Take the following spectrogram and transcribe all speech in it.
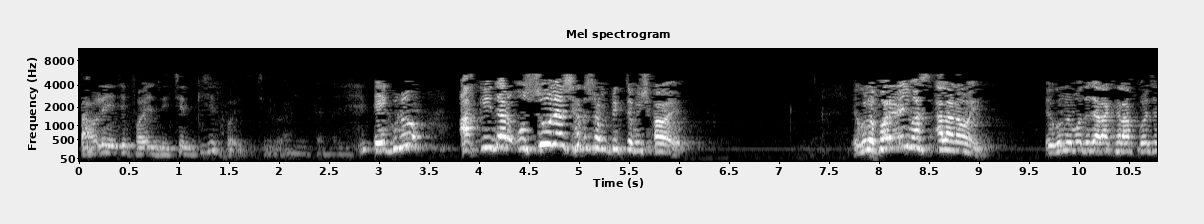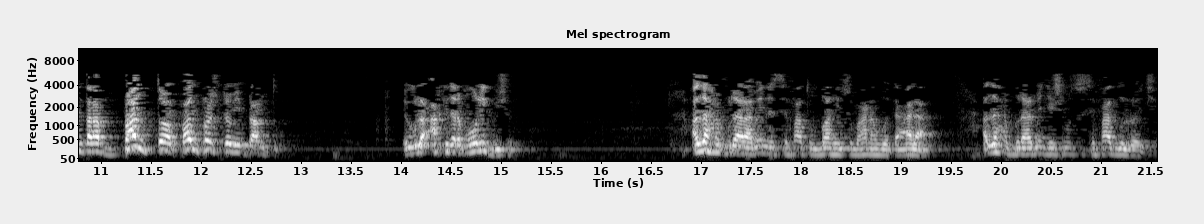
তাহলে এই যে ফয়েজ দিচ্ছেন, কিসের ফয়েজ দিচ্ছেন? এগুলো আকিদার উসুলের সাথে সম্পৃক্ত বিষয়। এগুলো পরে এই মাস আলা নয়। এগুলোর মধ্যে যারা খেলাপ করেছেন, তারা প্রান্ত পদভ্রষ্ট বিভ্রান্ত। এগুলো আকিদার মৌলিক বিষয়। আল্লাহ রাবুল আলমিনের সেফাতুল্লাহ সুবাহ আল্লাহ রাবুল আলমিন যে সমস্ত সেফাতগুলো রয়েছে,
